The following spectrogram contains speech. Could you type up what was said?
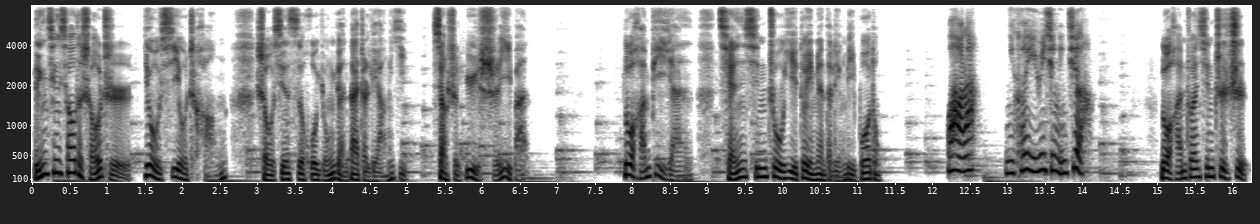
林青霄的手指又细又长，手心似乎永远带着凉意，像是玉石一般。洛寒闭眼，潜心注意对面的灵力波动。我好了，你可以运行灵气了。洛寒专心致志，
